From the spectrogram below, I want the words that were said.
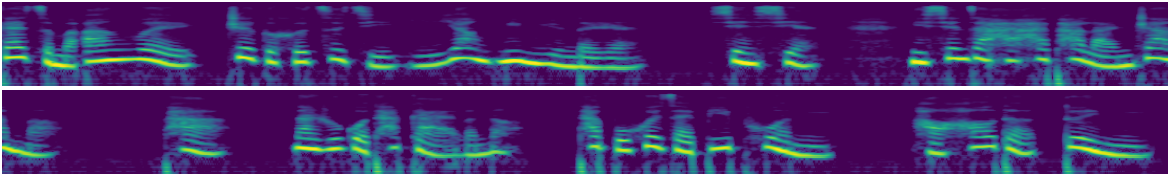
该怎么安慰这个和自己一样命运的人。羡羡，你现在还害怕蓝湛吗？怕？那如果他改了呢？他不会再逼迫你，好好的对你。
